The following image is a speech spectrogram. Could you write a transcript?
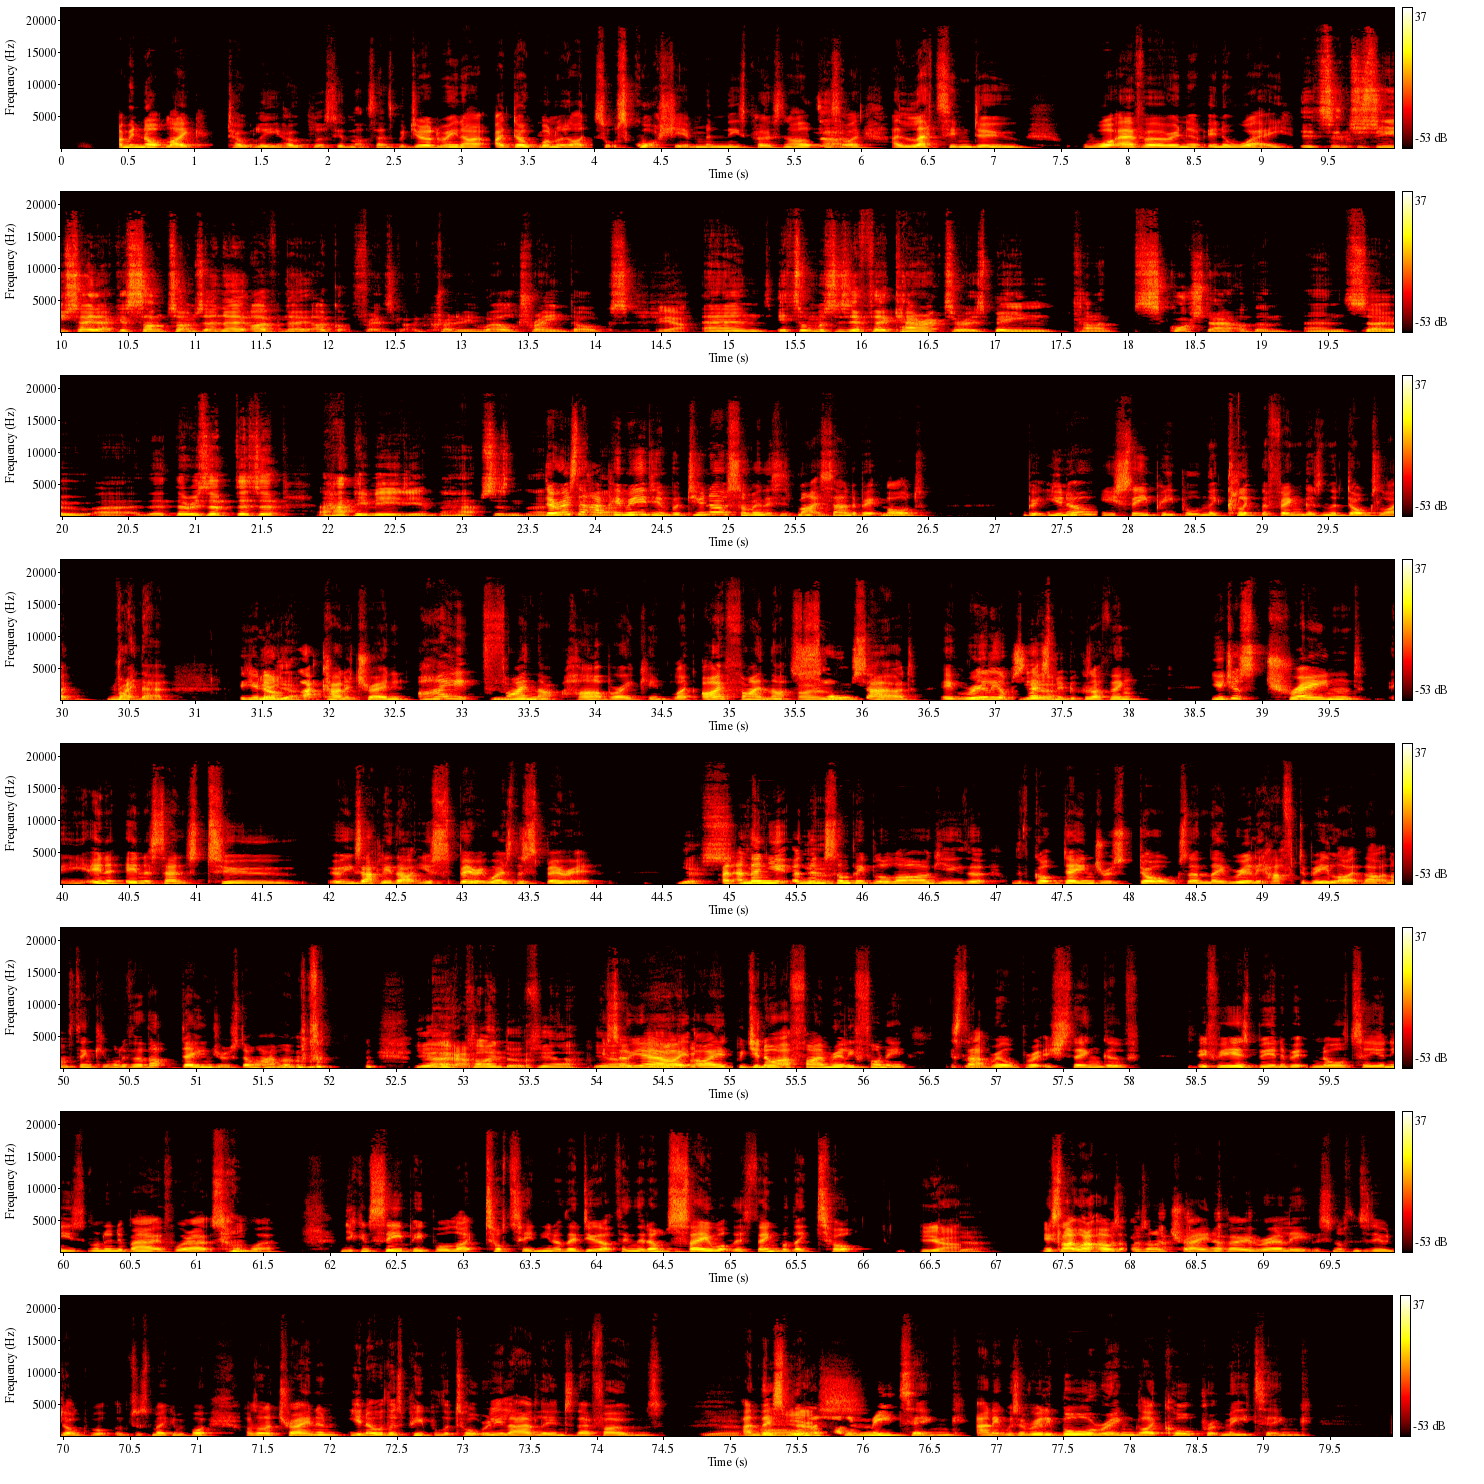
I mean, not like totally hopeless in that sense, but do you know what I mean? I, I don't want to mm. like sort of squash him and his personality, so I, I let him do whatever in a in a way. It's interesting you say that because sometimes I know I've know I've got friends got incredibly well trained dogs, Yeah. and it's almost as if their character has been kind of squashed out of them, and so uh, there, there is a there's a, a happy medium, perhaps, isn't there? There is a with that? happy medium, but do you know something? This is, might mm. sound a bit mm. odd, but you know, you see people and they click the fingers and the dog's like right there. You know, Yeah. Yeah. that kind of training. I Mm. find that heartbreaking. Like, I find that so Oh. sad. It really upsets Yeah. me because I think you just trained in, in a sense to exactly that. Your spirit, where's the spirit? Yes, And, and yeah, then you, and yeah. then some people will argue that they've got dangerous dogs and they really have to be like that. And I'm thinking, well, if they're that dangerous, don't have them. yeah, Yeah. kind of, yeah, yeah. so yeah, I, I. But you know what I find really funny? It's that real British thing of if he is being a bit naughty and he's running about if we're out somewhere, and you can see people like tutting. You know, they do that thing. They don't say what they think, but they tut. Yeah. yeah. It's like when I was I was on a train. I very rarely. It's nothing to do with dogs, but I'm just making a point. I was on a train, and you know, those people that talk really loudly into their phones. Yeah. And this Oh, woman yes. had a meeting, and it was a really boring, like corporate meeting.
